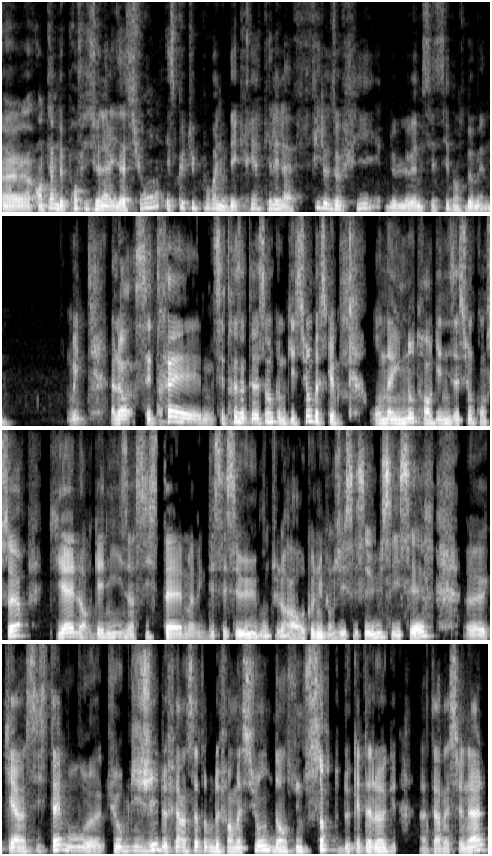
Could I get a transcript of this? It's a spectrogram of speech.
Euh, en termes de professionnalisation, est-ce que tu pourrais nous décrire quelle est la philosophie de l'EMCC dans ce domaine? Oui, alors c'est très, c'est très intéressant comme question parce que on a une autre organisation consoeur qui, elle, organise un système avec des CCU. Bon, tu l'auras reconnu quand je dis CCU, c'est ICF, euh, qui a un système où euh, tu es obligé de faire un certain nombre de formations dans une sorte de catalogue international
